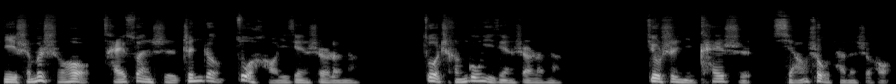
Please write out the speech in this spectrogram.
你什么时候才算是真正做好一件事了呢？做成功一件事了呢？就是你开始享受它的时候。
